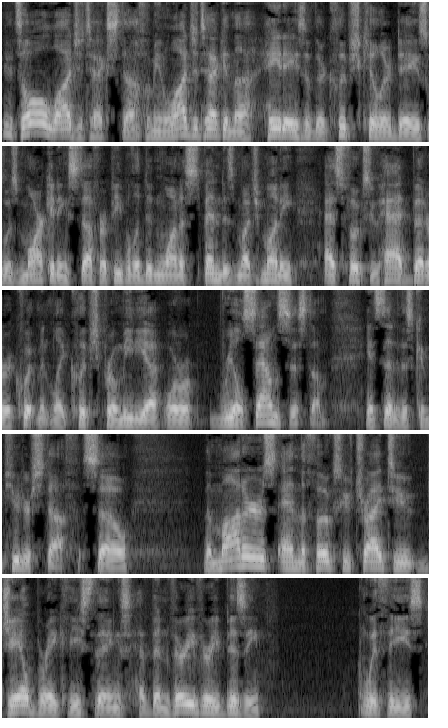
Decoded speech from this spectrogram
it's all Logitech stuff. I mean, Logitech in the heydays of their Klipsch Killer days was marketing stuff for people that didn't want to spend as much money as folks who had better equipment like Klipsch Pro Media or real sound system instead of this computer stuff. So the modders and the folks who've tried to jailbreak these things have been very, very busy with these,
